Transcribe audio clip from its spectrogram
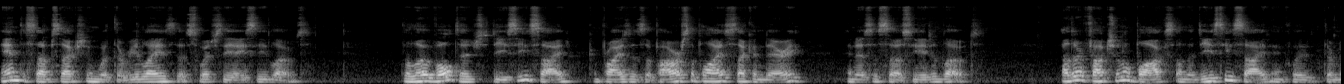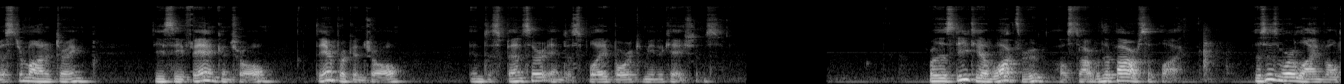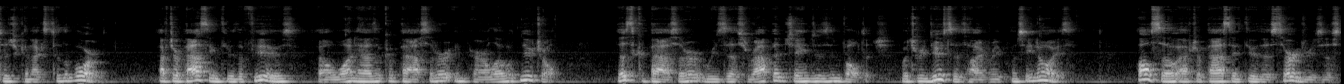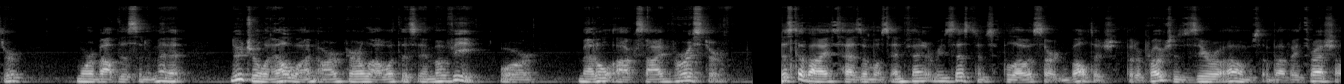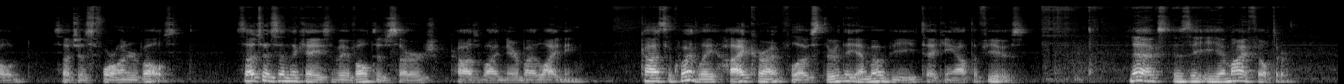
and the subsection with the relays that switch the AC loads. The low voltage DC side comprises the power supply's secondary and its associated loads. Other functional blocks on the DC side include thermistor monitoring, DC fan control, damper control, and dispenser and display board communications. For this detailed walkthrough, I'll start with the power supply. This is where line voltage connects to the board. After passing through the fuse, L1 has a capacitor in parallel with neutral. This capacitor resists rapid changes in voltage, which reduces high-frequency noise. Also, after passing through this surge resistor, more about this in a minute, neutral and L1 are in parallel with this MOV, or metal oxide varistor. This device has almost infinite resistance below a certain voltage, but approaches zero ohms above a threshold, such as 400 volts, such as in the case of a voltage surge caused by nearby lightning. Consequently, high current flows through the MOV, taking out the fuse. Next is the EMI filter,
